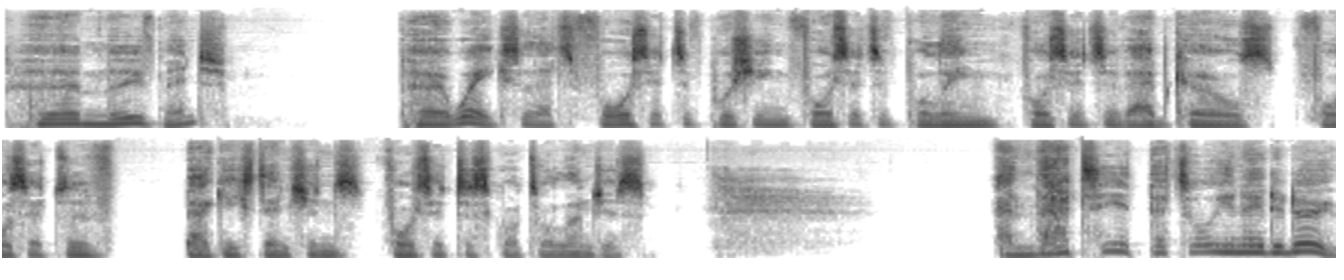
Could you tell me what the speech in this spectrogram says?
per movement per week. So that's four sets of pushing, four sets of pulling, four sets of ab curls, four sets of back extensions, four sets of squats or lunges. And that's it. That's all you need to do.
